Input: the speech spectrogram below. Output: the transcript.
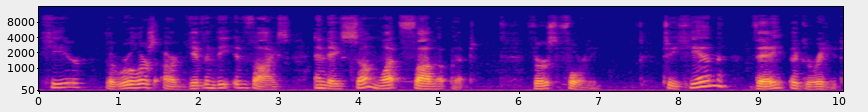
Here, the rulers are given the advice and they somewhat follow it. Verse 40 To him they agreed.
